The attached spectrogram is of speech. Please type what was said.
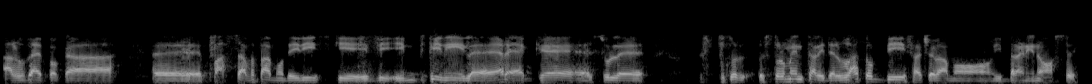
All'epoca eh, passavamo dei dischi in vinile e reggae sulle strumentali del lato B facevamo i brani nostri.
